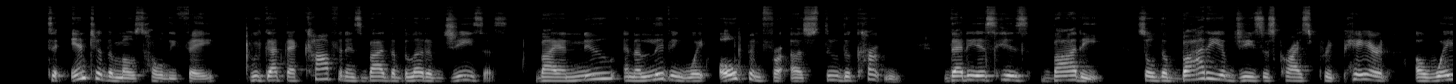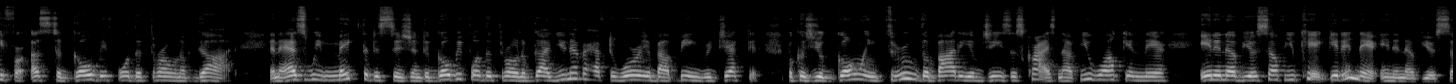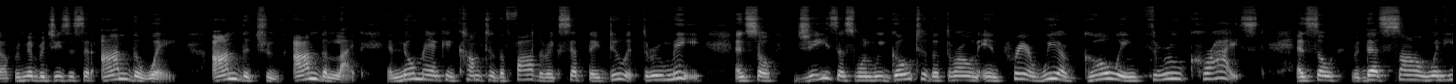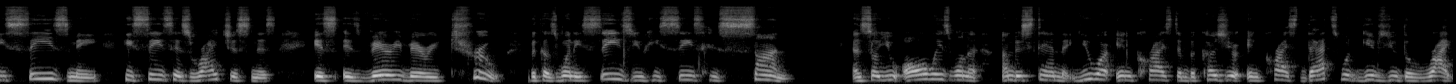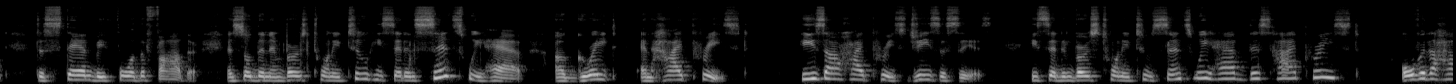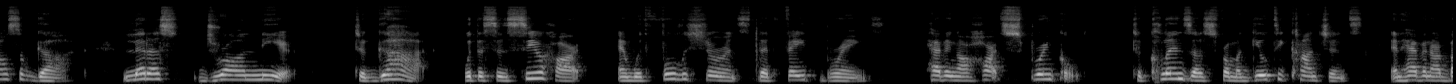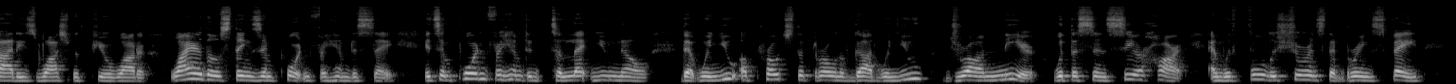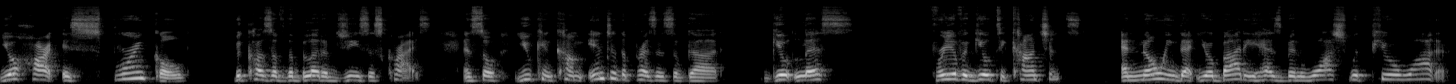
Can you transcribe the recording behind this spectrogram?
to enter the most holy faith, we've got that confidence by the blood of Jesus, by a new and a living way open for us through the curtain that is his body so the body of Jesus Christ prepared a way for us to go before the throne of God. And as we make the decision to go before the throne of God, you never have to worry about being rejected because you're going through the body of Jesus Christ. Now, if you walk in there in and of yourself, you can't get in there in and of yourself. Remember, Jesus said, I'm the way, I'm the truth. I'm the light. And no man can come to the Father except they do it through me. And so, Jesus, when we go to the throne in prayer, we are going through Christ. And so, that song, when he sees me, he sees his righteousness, is, is very, very true. Because when he sees you, he sees his son. And so you always want to understand that you are in Christ. And because you're in Christ, that's what gives you the right to stand before the Father. And so then in verse 22, he said, And since we have a great and high priest, he's our high priest, Jesus is. He said in verse 22, Since we have this high priest over the house of God, let us draw near to God with a sincere heart and with full assurance that faith brings having our hearts sprinkled to cleanse us from a guilty conscience and having our bodies washed with pure water. Why are those things important for him to say? It's important for him to, to let you know that when you approach the throne of God, when you draw near with a sincere heart and with full assurance that brings faith, your heart is sprinkled because of the blood of Jesus Christ. And so you can come into the presence of God guiltless, free of a guilty conscience, and knowing that your body has been washed with pure water.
